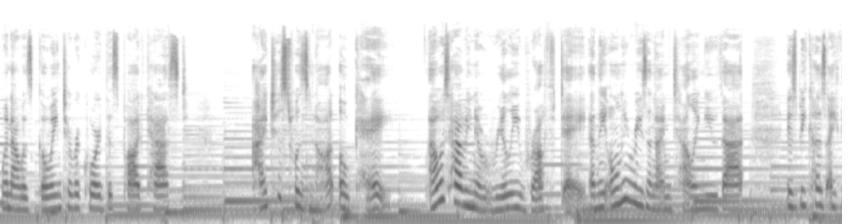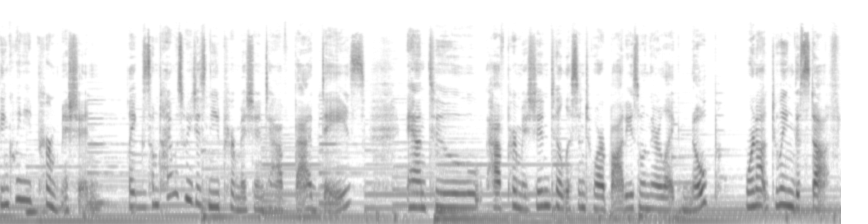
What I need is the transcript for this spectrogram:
when I was going to record this podcast, I just was not okay. I was having a really rough day, and the only reason I'm telling you that is because I think we need permission like sometimes we just need permission to have bad days and to have permission to listen to our bodies when they're like, nope, we're not doing this stuff.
